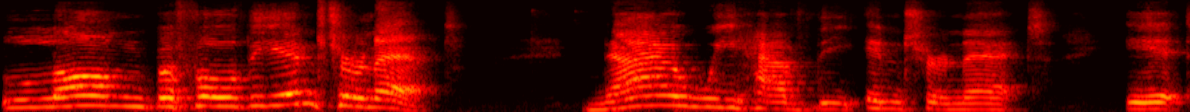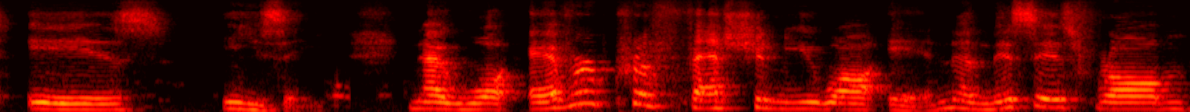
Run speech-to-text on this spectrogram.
long before the internet. Now we have the internet, it is easy. Now, whatever profession you are in, and this is from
